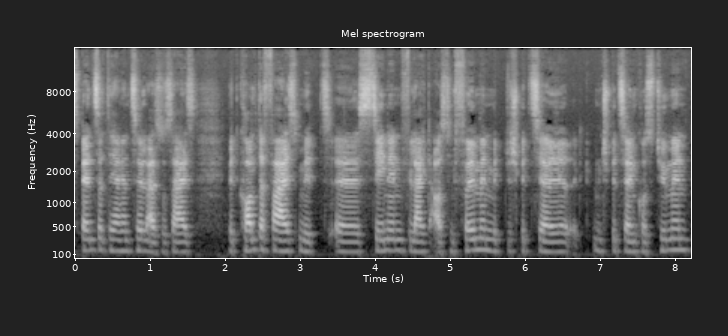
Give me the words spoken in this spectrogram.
Spencer Terence also sei es mit Konterfeis, mit äh, Szenen vielleicht aus den Filmen, mit, speziell, mit speziellen Kostümen.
